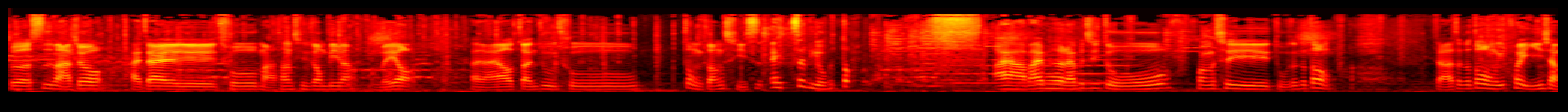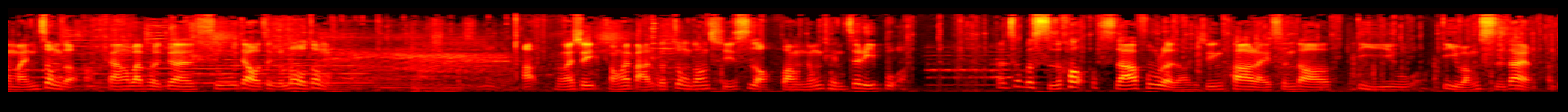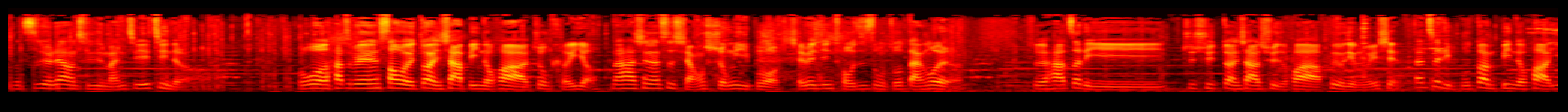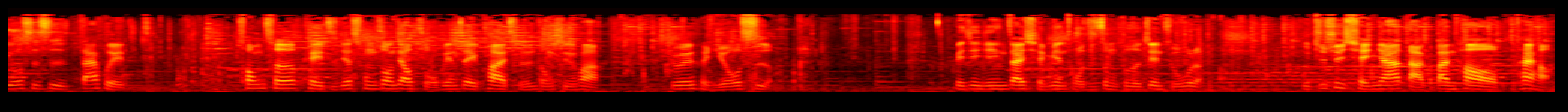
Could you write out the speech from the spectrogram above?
除了四马厩，还在出马上轻装兵吗？没有，看来要专注出重装骑士。哎，这里有个洞。哎呀，Viper 来不及堵，放弃堵这个洞。啊，这个洞会影响蛮重的。刚刚 Viper 居然输掉这个漏洞。好，没关系，赶快把这个重装骑士哦往农田这里补。那这个时候，斯拉夫人已经快要来升到第五帝王时代了，这个资源量其实蛮接近的了。如果他这边稍微断一下兵的话就可以哦。那他现在是想要凶一波，前面已经投资这么多单位了，所以他这里继续断下去的话会有点危险。但这里不断兵的话，优势是待会冲车可以直接冲撞掉左边这一块城市中心的话，就会很优势。毕竟已经在前面投资这么多的建筑物了，不继续前压打个半套不太好。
